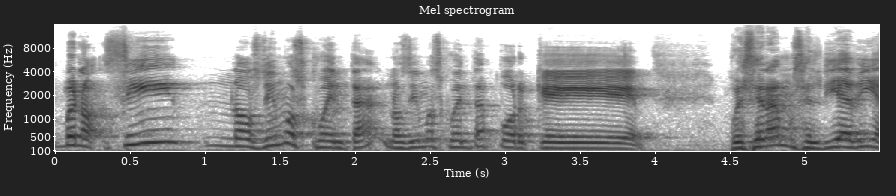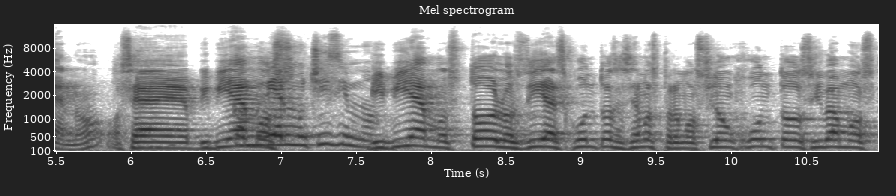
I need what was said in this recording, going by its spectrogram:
bueno, sí nos dimos cuenta, nos dimos cuenta porque pues éramos el día a día, ¿no? O sea, vivíamos Convivían muchísimo. Vivíamos todos los días juntos, hacíamos promoción juntos, íbamos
